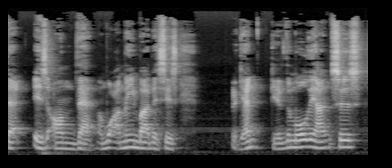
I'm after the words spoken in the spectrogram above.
that is on them. And what I mean by this is, again, give them all the answers,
